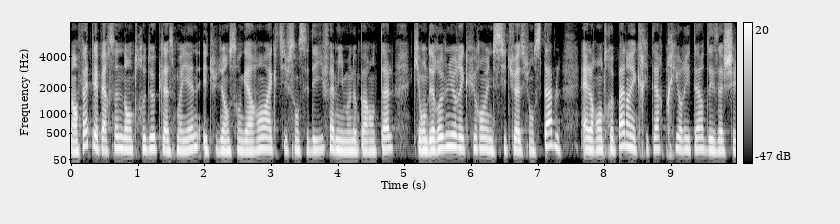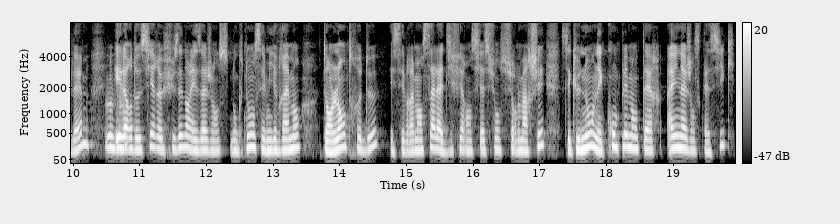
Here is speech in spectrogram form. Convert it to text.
Mais en fait, les personnes d'entre deux, classe moyenne, étudiants sans garant, actifs sans CDI, familles monoparentales, qui ont des revenus récurrents et une situation stable, elles rentrent pas dans les critères prioritaires des HLM et mhm. leur dossier est refusé dans les agences. Donc nous, on s'est mis vraiment dans l'entre-deux et c'est vraiment ça la différenciation sur le marché, c'est que nous, on est complémentaire à une agence classique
